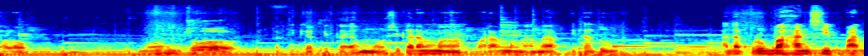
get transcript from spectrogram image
kalau muncul ketika kita emosi kadang orang menganggap kita tuh ada perubahan sifat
